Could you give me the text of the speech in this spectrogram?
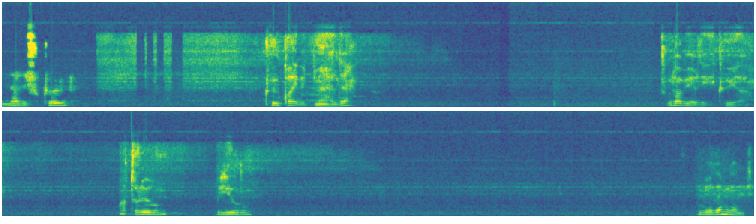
Nerede şu köy? Köyü kaybettim herhalde. Şurada bir yerdeydi köy ya. Hatırlıyorum. Biliyorum. Bir mi gelmiş?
